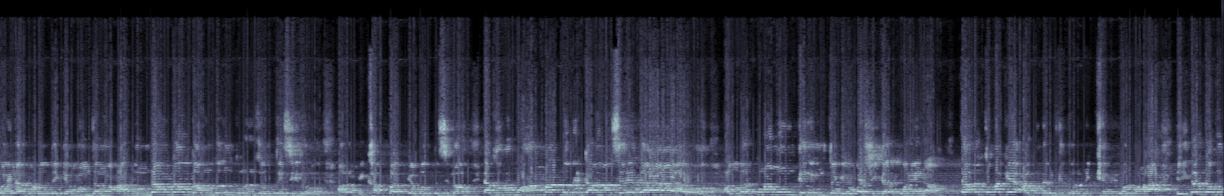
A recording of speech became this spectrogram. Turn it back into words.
কয়লা গুলোতে কেমন যেন আগুন দাও দাও দাও দাও করে জ্বলতেছিল। আর আমি খাব্বাবকে বলতেছিল, এখনও মোহাম্মদ নবীর কালামা ছেড়ে দাও। আল্লাহর কোরআন কারীমটাকে অস্বীকার করে নাও। তাহলে তোমাকে আগুনের ভিতরে নিক্ষেপ করব না। এইবার তখন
